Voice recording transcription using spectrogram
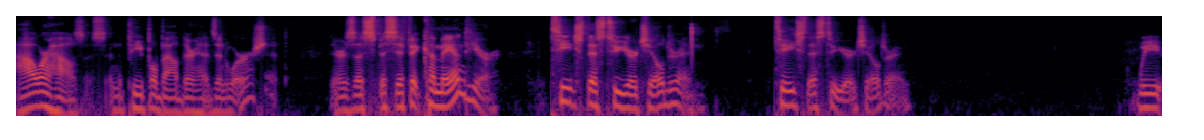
our houses. And the people bowed their heads and worshiped. There's a specific command here teach this to your children. Teach this to your children. We,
